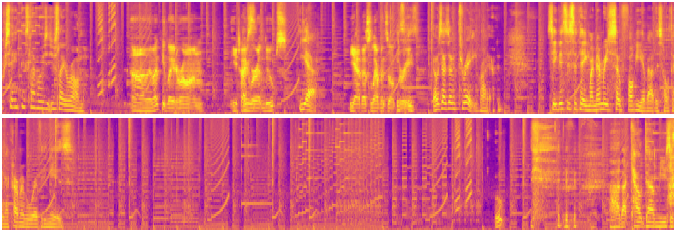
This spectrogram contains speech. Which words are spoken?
we saying this level, or is it just later on? Uh, it might be later on. You tell me I've where it loops? Yeah. Yeah, that's Labyrinth Zone It's, 3. it's, oh, is that zone three? Right, I could... See, this is the thing, my memory is so foggy about this whole thing, I can't remember where everything is. Ah, that countdown music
